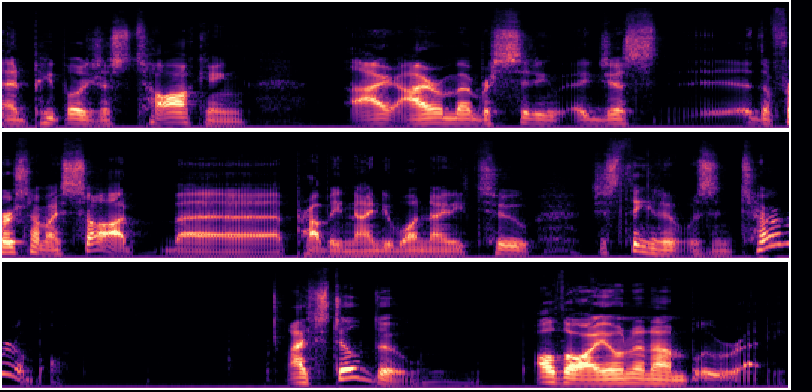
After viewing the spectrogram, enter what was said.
and people are just talking, I, I remember sitting uh, just the first time I saw it, uh, probably 91, 92, just thinking it was interminable. I still do, although I own it on Blu ray.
